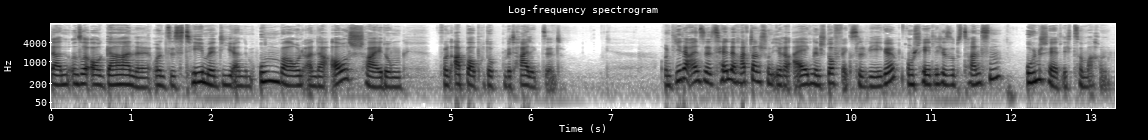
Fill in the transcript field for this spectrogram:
dann unsere Organe und Systeme, die an dem Umbau und an der Ausscheidung von Abbauprodukten beteiligt sind. Und jede einzelne Zelle hat dann schon ihre eigenen Stoffwechselwege, um schädliche Substanzen unschädlich zu machen.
